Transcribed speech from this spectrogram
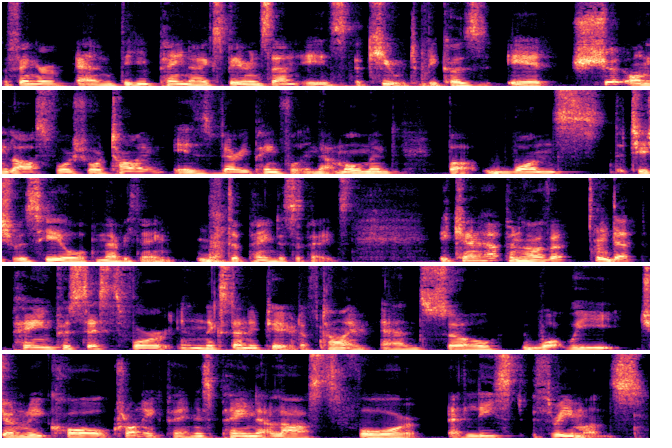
the finger and the pain I experience then is acute because it should only last for a short time, is very painful in that moment. But once the tissue is healed and everything, the pain dissipates. It can happen, however, that pain persists for an extended period of time. And so what we generally call chronic pain is pain that lasts for at least three months.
